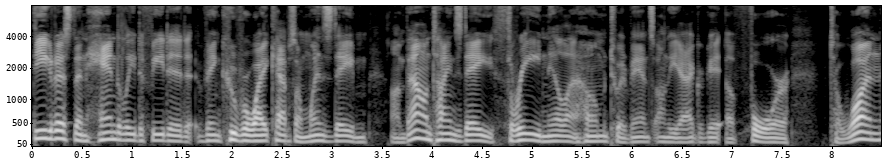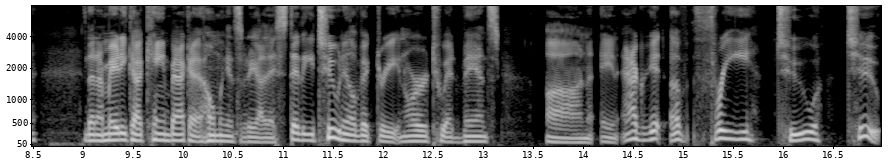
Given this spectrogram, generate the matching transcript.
Tigres then handily defeated Vancouver Whitecaps on Wednesday on Valentine's Day 3 0 at home to advance on the aggregate of 4 to 1. Then America came back at home against Real Esteli 2 0 victory in order to advance on an aggregate of 3 to 2.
